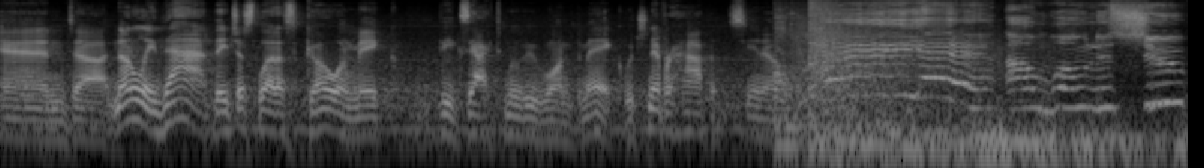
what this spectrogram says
And uh, not only that, they just let us go and make the exact movie we wanted to make, which never happens, you know. Hey, yeah, I wanna shoot,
